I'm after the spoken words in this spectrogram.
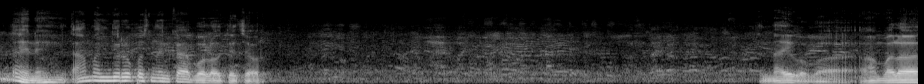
नाही नाही. आम्हाला निरोपच नाही काय बोलावं त्याच्यावर? नाही बाबा आम्हाला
